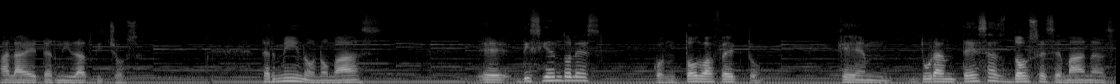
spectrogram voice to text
a la eternidad dichosa. Termino nomás eh, diciéndoles con todo afecto que mm, durante esas doce semanas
